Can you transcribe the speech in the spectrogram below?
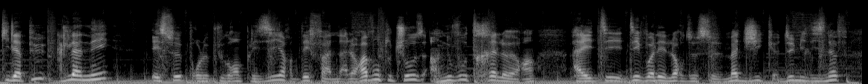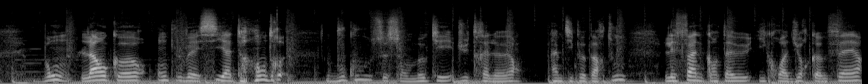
qu'il a pu glaner et ce pour le plus grand plaisir des fans. Alors avant toute chose, un nouveau trailer hein, a été dévoilé lors de ce Magic 2019. Bon, là encore, on pouvait s'y attendre. Beaucoup se sont moqués du trailer un petit peu partout. Les fans, quant à eux, y croient dur comme fer.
